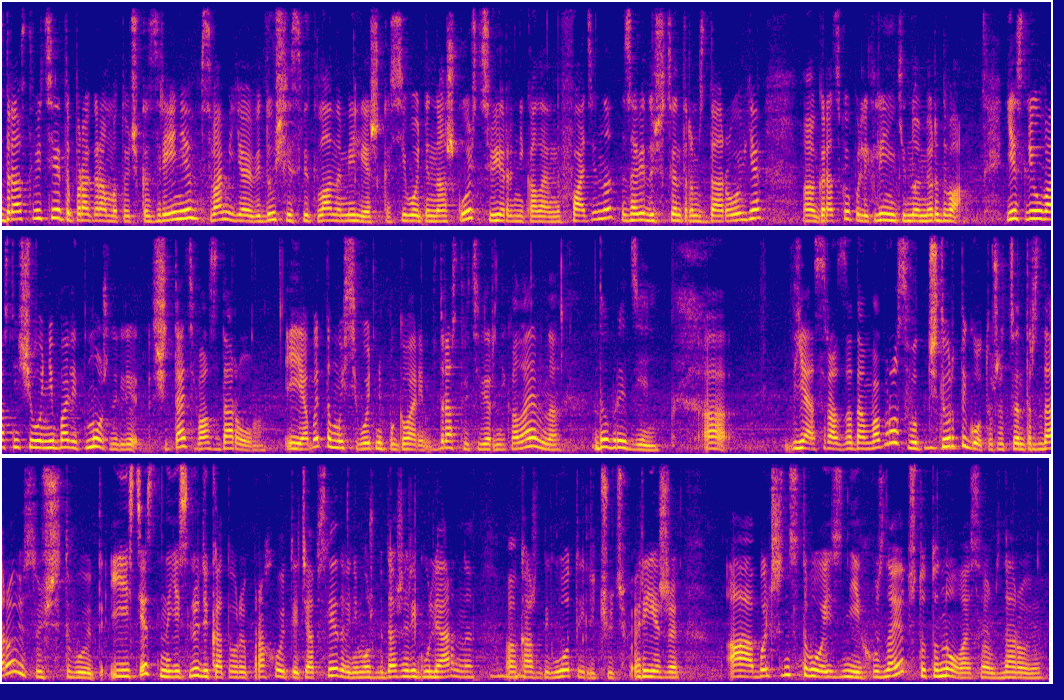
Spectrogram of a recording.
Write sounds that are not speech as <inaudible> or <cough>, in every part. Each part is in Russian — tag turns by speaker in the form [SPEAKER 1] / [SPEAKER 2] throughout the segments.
[SPEAKER 1] Здравствуйте, это программа «Точка зрения». С вами я, ведущая Светлана Мелешко. Сегодня наш гость Вера Николаевна Фадина, заведующий Центром здоровья э, городской поликлиники номер два. Если у вас ничего не болит, можно ли считать вас здоровым? И об этом мы сегодня поговорим. Здравствуйте, Вера Николаевна.
[SPEAKER 2] Добрый день.
[SPEAKER 1] А, я сразу задам вопрос. Вот четвертый год уже Центр здоровья существует. И, естественно, есть люди, которые проходят эти обследования, может быть, даже регулярно, mm-hmm. каждый год или чуть реже а большинство из них узнает что-то новое о своем здоровье?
